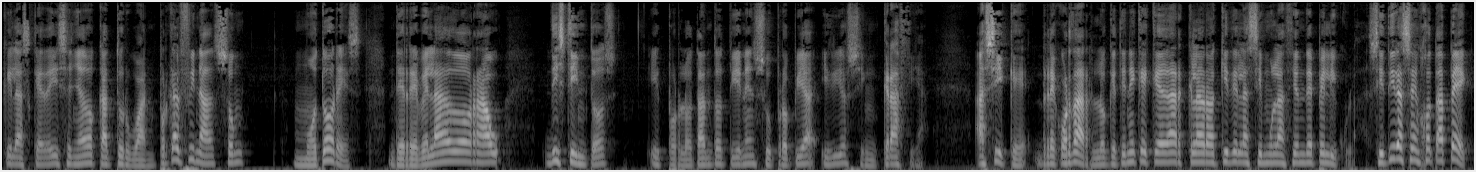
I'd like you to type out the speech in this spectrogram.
que las que ha diseñado Capture One, porque al final son motores de revelado RAW distintos y por lo tanto tienen su propia idiosincrasia. Así que recordar lo que tiene que quedar claro aquí de la simulación de película. Si tiras en JPEG,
